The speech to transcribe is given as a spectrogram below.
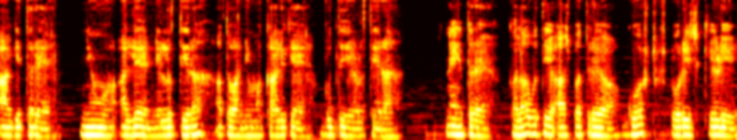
ಆಗಿದ್ದರೆ ನೀವು ಅಲ್ಲೇ ನಿಲ್ಲುತ್ತೀರಾ ಅಥವಾ ನಿಮ್ಮ ಕಾಲಿಗೆ ಬುದ್ಧಿ ಹೇಳುತ್ತೀರಾ? ಸ್ನೇಹಿತರೆ, ಕಲಾವತಿ ಆಸ್ಪತ್ರೆಯ ಗೋಸ್ಟ್ ಸ್ಟೋರೀಸ್ ಕೇಳಿ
